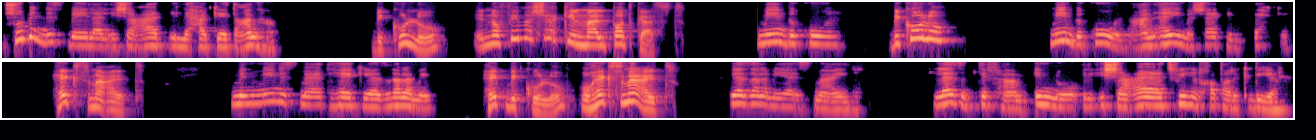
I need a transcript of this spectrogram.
شو بالنسبة للإشاعات اللي حكيت عنها؟ بيقولوا إنه في مشاكل مع البودكاست. مين بقول بيقولوا مين بقول عن أي مشاكل بتحكي؟ هيك سمعت. من مين سمعت هيك يا زلمة؟ هيك بيقولوا وهيك سمعت. يا زلمة يا إسماعيل لازم تفهم إنه الإشاعات فيهن خطر كبير.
